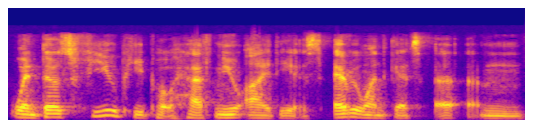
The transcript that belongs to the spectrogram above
when those few people have new ideas, everyone gets uh, um,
